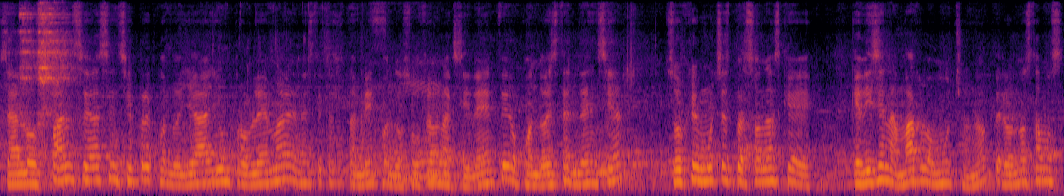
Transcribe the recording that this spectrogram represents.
O sea, los fans se hacen siempre cuando ya hay un problema, en este caso también cuando Sí. sufre un accidente o cuando es tendencia. Surgen muchas personas que, que dicen amarlo mucho, ¿no? Pero no estamos,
